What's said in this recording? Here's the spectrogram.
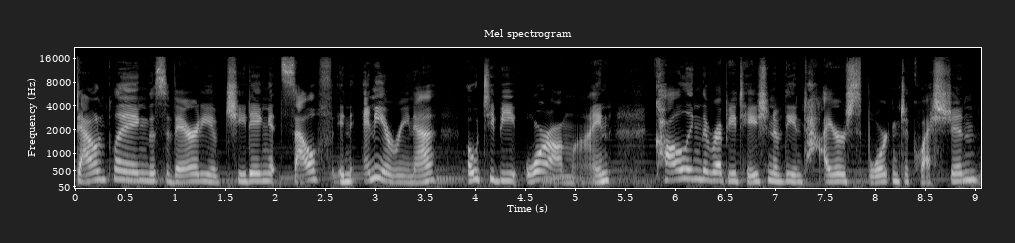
downplaying the severity of cheating itself in any arena, OTB or online, calling the reputation of the entire sport into question.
